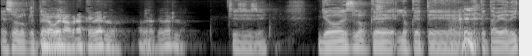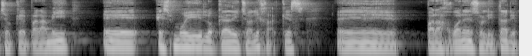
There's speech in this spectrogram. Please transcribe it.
Eso es lo que te pero bueno, habrá que verlo. Habrá que verlo. Sí, sí, sí. Yo es lo que, lo que, te, lo que te había dicho, que para mí eh, es muy lo que ha dicho Alija, que es eh, para jugar en solitario.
